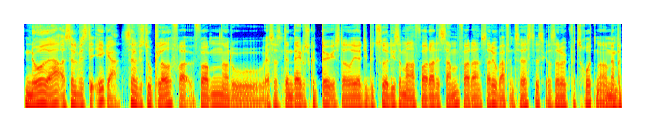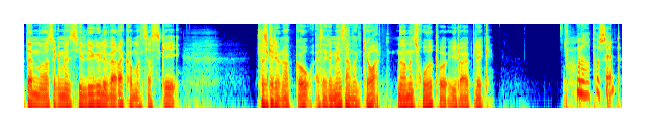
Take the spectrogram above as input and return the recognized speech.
Noget er, og selv hvis det ikke er, selv hvis du er glad for, for dem, når du, altså den dag du skal dø stadig, og de betyder lige så meget for dig, og det samme for dig, så er det jo bare fantastisk, og så er du ikke fortrudt noget. Men på den måde, så kan man sige, ligegyldigt hvad der kommer til at ske, så skal det jo nok gå. Altså i det mindste har man gjort noget, man troede på i et øjeblik. 100 procent.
